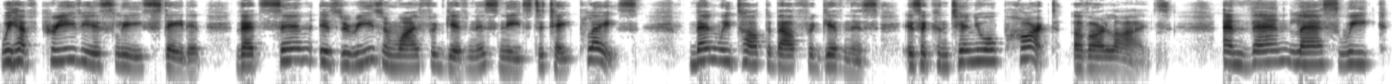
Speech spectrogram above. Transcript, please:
We have previously stated that sin is the reason why forgiveness needs to take place. Then we talked about forgiveness is a continual part of our lives. And then last week,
